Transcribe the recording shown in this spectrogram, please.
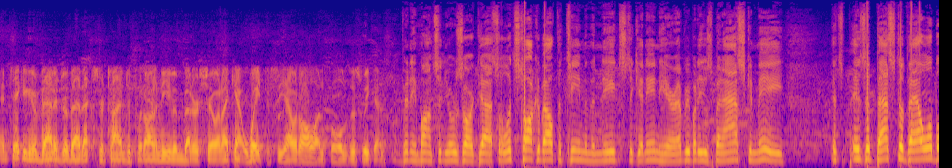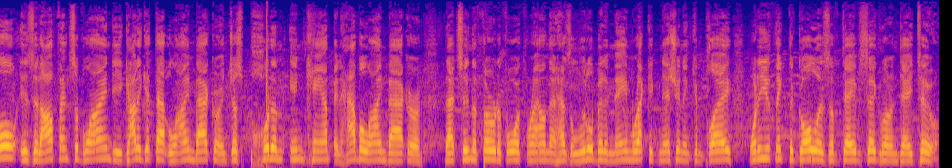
and taking advantage of that extra time to put on an even better show. And I can't wait to see how it all unfolds this weekend. Vinny Bonsignore's our guest. So let's talk about the team and the needs to get in here. Everybody who's been asking me, is it best available? Is it offensive line? Do you got to get that linebacker and just put him in camp and have a linebacker that's in the third or fourth round that has a little bit of name recognition and can play? What do you think the goal is of Dave Ziegler in day two?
